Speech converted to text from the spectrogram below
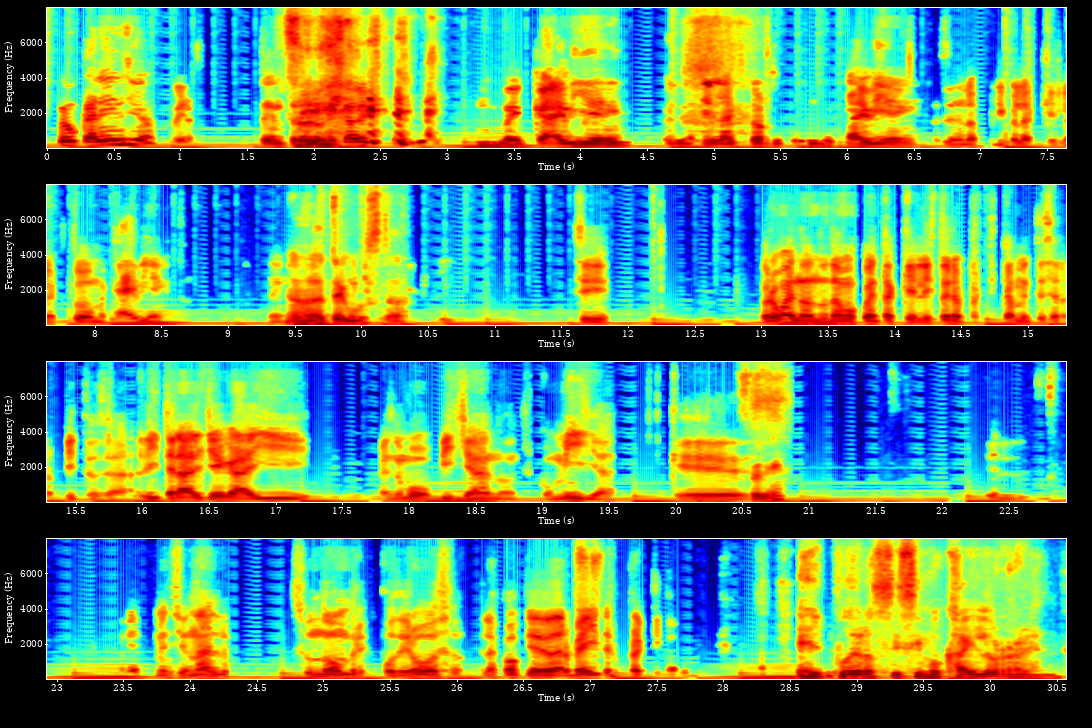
veo carencia, pero dentro de lo que cabe, me cae bien. El actor de por sí me cae bien. En las películas que él actúa me cae bien. Ah, te gusta. Sí. Pero bueno, nos damos cuenta que la historia prácticamente se repite. O sea, literal llega ahí el nuevo villano, entre comillas, que es Sí. el eh, mencionarlo. Su nombre, poderoso, la copia de Darth Vader prácticamente. El poderosísimo Kylo Ren.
